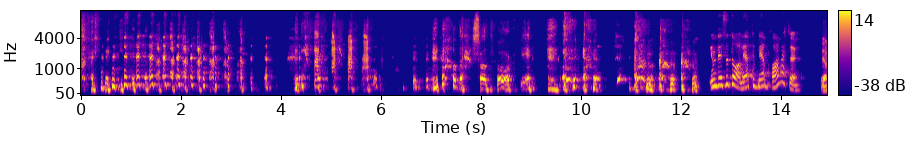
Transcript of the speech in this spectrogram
det er så dårlig! Ja, men det er så dårlig at det blir bra, vet du. Ja.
